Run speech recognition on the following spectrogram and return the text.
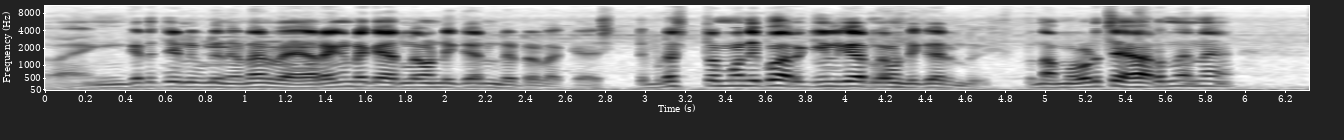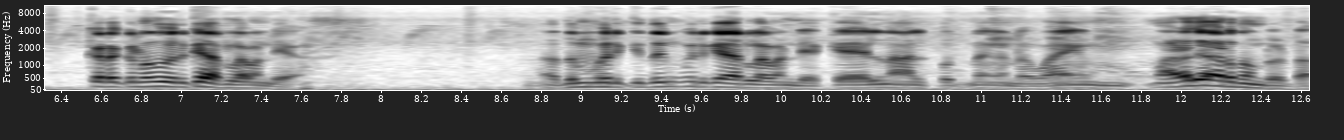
ഭയങ്കര ചെളി വിളി നേടാൻ വേറെ കണ്ട കേരള വണ്ടിക്കാരുണ്ട് കേട്ടോ ഇവിടെ. ഇഷ്ടം പോലെ ഇപ്പോൾ ഇറങ്ങിയിൽ കേരള വണ്ടിക്കാരുണ്ട്. ഇപ്പം നമ്മളോട് ചേർന്ന് തന്നെ കിടക്കുന്നത് ഒരു കേരള വണ്ടിയാണ് അതും ഒരു ഇതും ഒരു കേരള വണ്ടിയാണ് കെ എൽ നാൽപ്പത്തിനെ കണ്ടോ? ഭയ മഴ ചേർന്നുണ്ട് കേട്ടോ.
